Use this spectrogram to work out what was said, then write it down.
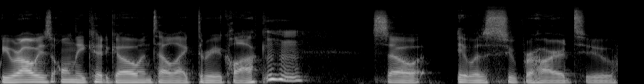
we were always only could go until like three o'clock. Mm-hmm. So it was super hard to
